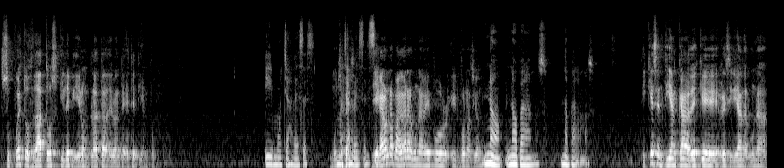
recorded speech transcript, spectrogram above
supuestos datos y le pidieron plata durante este tiempo? Y muchas veces. Muchas, veces. ¿Llegaron a pagar alguna vez por información? No, no pagamos, no pagamos. ¿Y qué sentían cada vez que recibían alguna,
